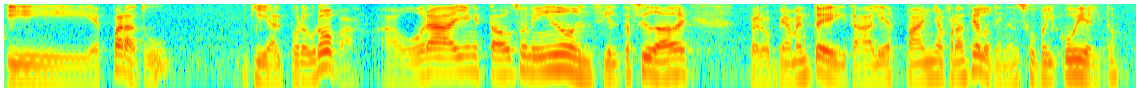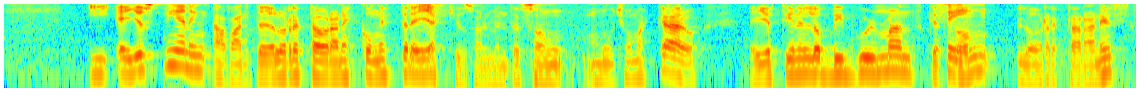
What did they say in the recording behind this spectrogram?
y es para tú guiar por Europa. Ahora hay en Estados Unidos, en ciertas ciudades, pero obviamente Italia, España, Francia lo tienen súper cubierto. Y ellos tienen, aparte de los restaurantes con estrellas, que usualmente son mucho más caros, ellos tienen los VIP Gourmands, que Sí. son los restaurantes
